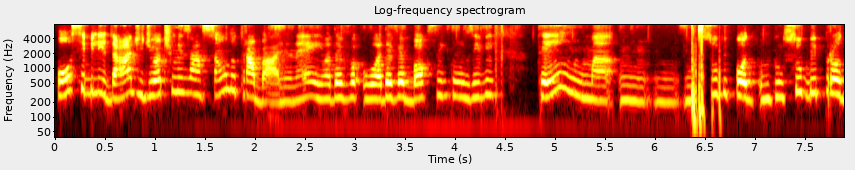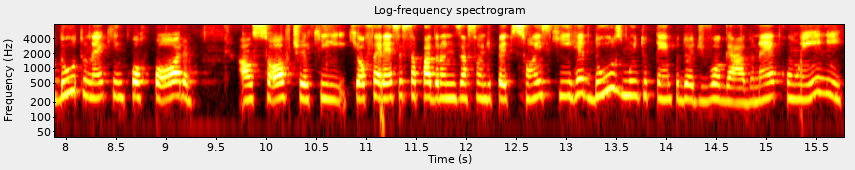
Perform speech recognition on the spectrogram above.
possibilidade de otimização do trabalho, né? E o ADV, o ADV Box, inclusive, tem uma, um, um, sub, um subproduto né, que incorpora ao software que, que oferece essa padronização de petições que reduz muito o tempo do advogado, né? Com N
